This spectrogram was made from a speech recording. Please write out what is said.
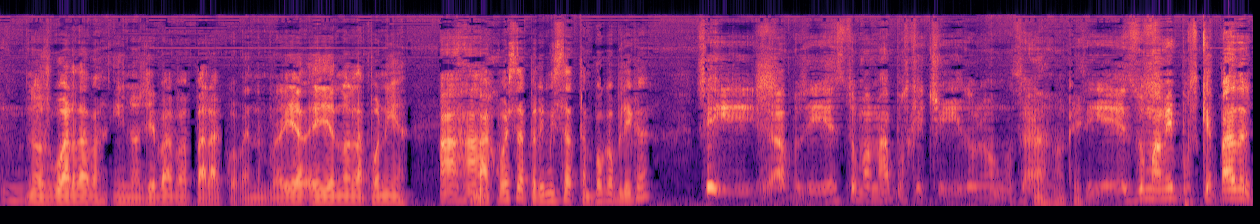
nos guardaba y nos llevaba para... cuando Ella, ella no la ponía. Ajá. ¿Bajo esa premisa tampoco aplica? Sí, ah, pues si es tu mamá, pues qué chido, ¿no? O sea, Ah, si es tu mami, pues qué padre.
